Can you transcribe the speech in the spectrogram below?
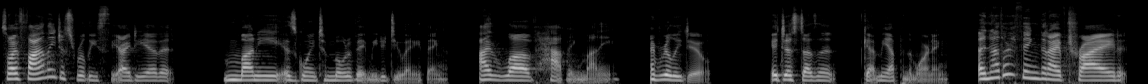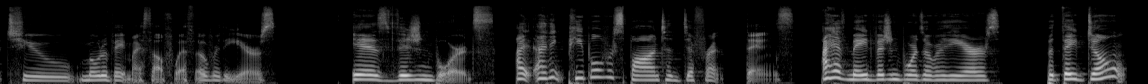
So I finally just released the idea that money is going to motivate me to do anything. I love having money. I really do. It just doesn't get me up in the morning. Another thing that I've tried to motivate myself with over the years is vision boards. I, I think people respond to different things. I have made vision boards over the years, but they don't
